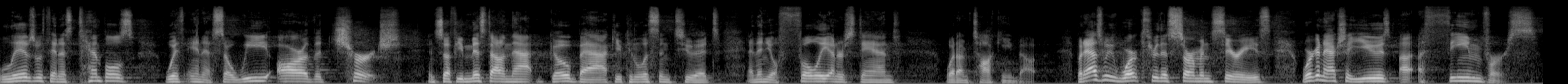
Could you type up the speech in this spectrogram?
lives within us, temples within us. So we are the church. And so if you missed out on that, go back. You can listen to it, and then you'll fully understand what I'm talking about. But as we work through this sermon series, we're going to actually use a, a theme verse,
